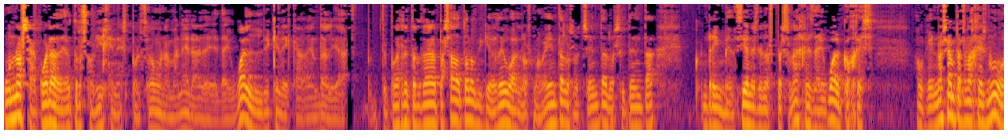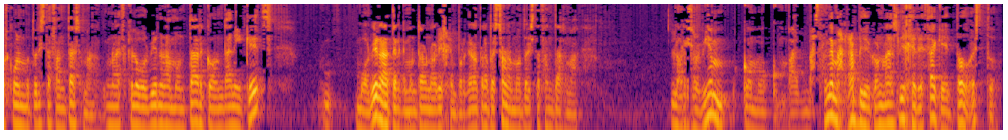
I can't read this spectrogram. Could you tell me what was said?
uno se acuerda de otros orígenes, por decirlo de alguna manera, de, da igual de qué década en realidad. Te puedes retornar al pasado todo lo que quieras, da igual, los 90, los 80, los 70, reinvenciones de los personajes, da igual, coges, aunque no sean personajes nuevos como el motorista fantasma, una vez que lo volvieron a montar con Danny Ketch, volvieron a tener que montar un origen porque era otra persona, el motorista fantasma, lo resolvían como, bastante más rápido y con más ligereza que todo esto.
